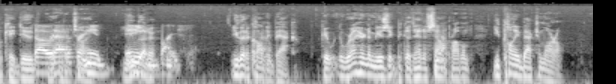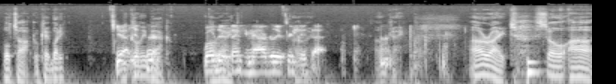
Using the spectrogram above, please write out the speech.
Okay, dude. So I would ask for any, You any gotta- advice. You got to call Okay. me back. Okay, we're not hearing the music because I had a sound Yeah. problem. You call me back tomorrow. We'll talk. Okay, buddy. Yeah, you call yes, me sir. back. Will All do. right. Thank you, man. I really appreciate All right. that. Okay. All right. So uh,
